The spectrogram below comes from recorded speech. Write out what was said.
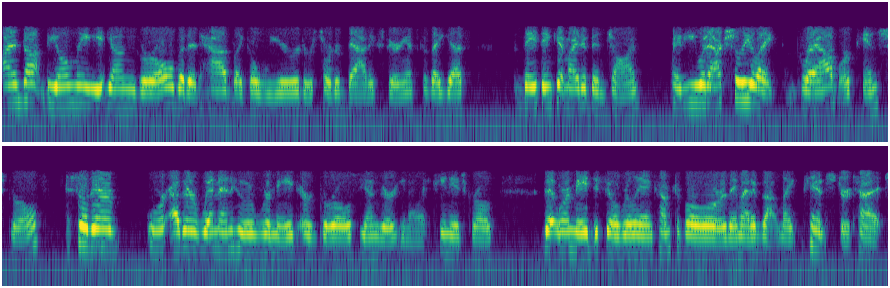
I'm not the only young girl that had had like a weird or sort of bad experience because I guess they think it might have been John. He would actually like grab or pinch girls. So there were other women who were made, or girls, younger, you know, like teenage girls, that were made to feel really uncomfortable, or they might have gotten like pinched or touched.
